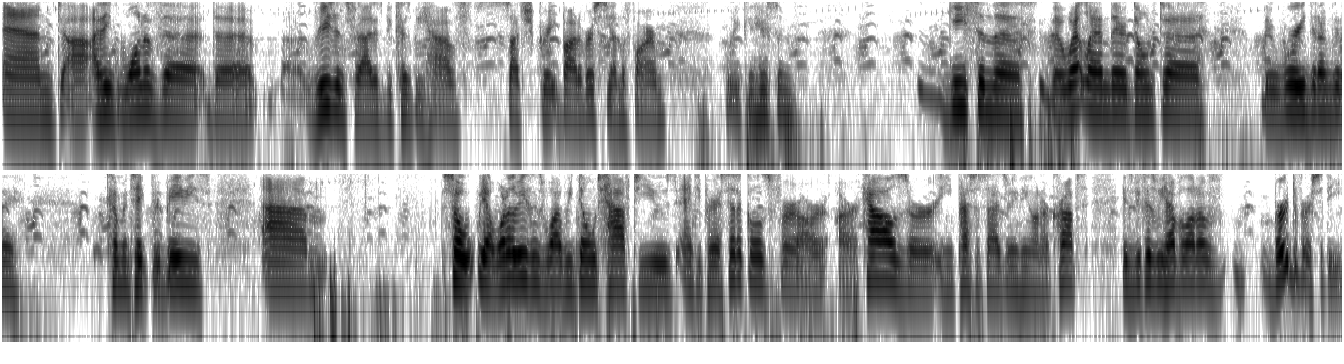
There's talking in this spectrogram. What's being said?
And uh, I think one of the, the uh, reasons for that is because we have such great biodiversity on the farm. You can hear some geese in the, the wetland there. Don't, uh, they're worried that I'm going to come and take their babies. Um, so yeah, one of the reasons why we don't have to use antiparasiticals for our, our cows or any pesticides or anything on our crops is because we have a lot of bird diversity.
